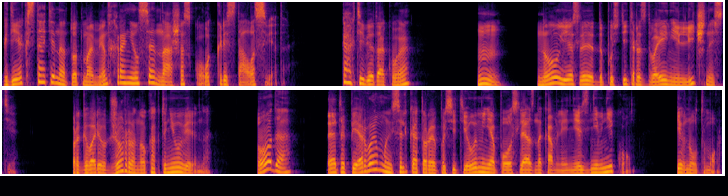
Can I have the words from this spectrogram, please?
Где, кстати, на тот момент хранился наш осколок кристалла света. Как тебе такое? Хм, ну, если допустить раздвоение личности, проговорил Джорро, но как-то неуверенно. О да, это первая мысль, которая посетила меня после ознакомления с дневником, кивнул Тмор.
